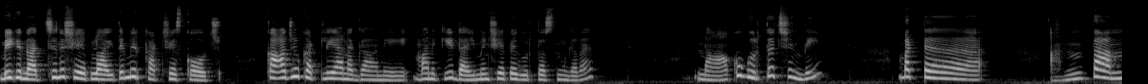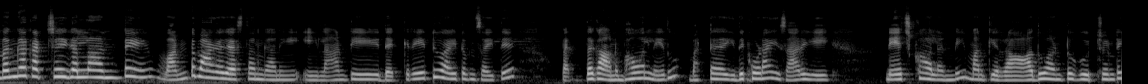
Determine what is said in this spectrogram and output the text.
మీకు నచ్చిన షేప్‌లో అయితే మీరు కట్ చేసుకోవచ్చు. కాజు కట్లీ అనగానే మనకి డైమండ్ షేపే గుర్తొస్తుంది కదా నాకు గుర్తొచ్చింది. బట్ అంత అందంగా కట్ చేయగలరా అంటే వంట బాగా చేస్తాను కానీ ఇలాంటి డెకరేటివ్ ఐటమ్స్ అయితే పెద్దగా అనుభవం లేదు. బట్ ఇది కూడా ఈసారి నేర్చుకోవాలండి. మనకి రాదు అంటూ కూర్చుంటే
